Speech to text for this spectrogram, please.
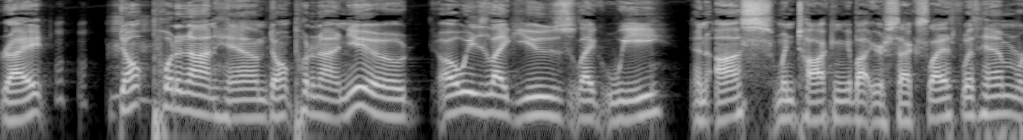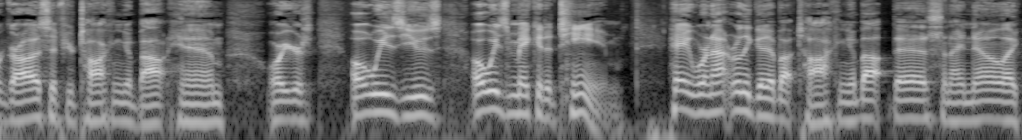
right? don't put it on him. Don't put it on you. Always like use like we and us when talking about your sex life with him, regardless if you're talking about him or you're always use always make it a team. Hey, we're not really good about talking about this, and I know like,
